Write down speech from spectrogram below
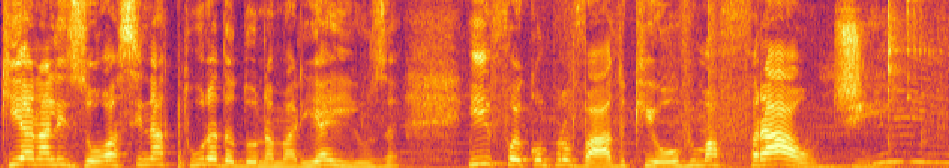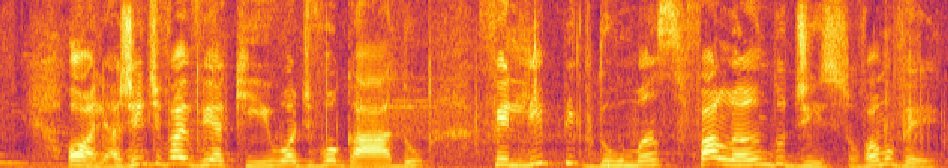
que analisou a assinatura da dona Maria Ilza e foi comprovado que houve uma fraude. Olha, a gente vai ver aqui o advogado Felipe Dumas falando disso. Vamos ver.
